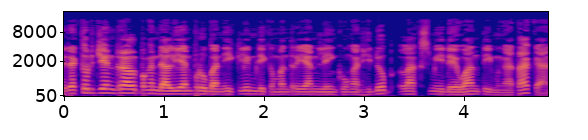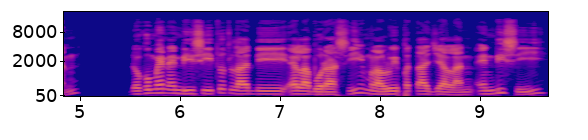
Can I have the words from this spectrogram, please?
Direktur Jenderal Pengendalian Perubahan Iklim di Kementerian Lingkungan Hidup Laksmi Dewanti mengatakan, dokumen NDC itu telah dielaborasi melalui peta jalan NDC,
